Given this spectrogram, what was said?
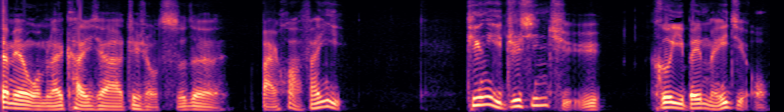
下面我们来看一下这首词的白话翻译：听一支新曲，喝一杯美酒。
